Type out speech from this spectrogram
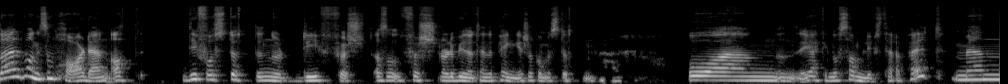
Det er mange som har den at de får støtte når de først Altså først når de begynner å tjene penger, så kommer støtten. Og um, jeg er ikke noe samlivsterapeut, men,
